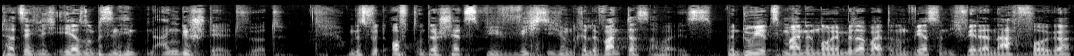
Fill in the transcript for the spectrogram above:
tatsächlich eher so ein bisschen hinten angestellt wird. Und es wird oft unterschätzt, wie wichtig und relevant das aber ist. Wenn du jetzt meine neue Mitarbeiterin wärst und ich wäre der Nachfolger,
